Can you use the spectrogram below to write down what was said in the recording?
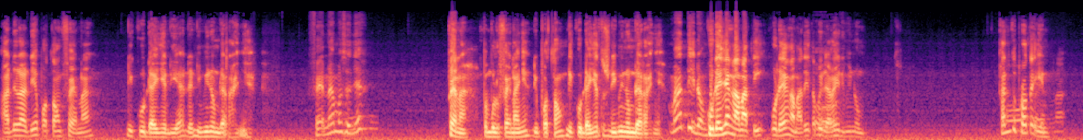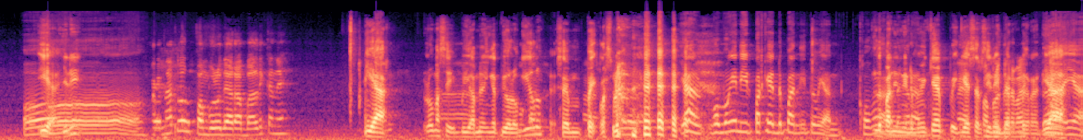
adalah dia potong vena di kudanya dia dan diminum darahnya. Vena maksudnya? Vena, pembuluh venanya dipotong di kudanya terus diminum darahnya. Mati dong. Kudanya nggak mati, kudanya nggak mati tapi Oh. darahnya diminum. Kan itu protein. Oh. Iya, jadi- Karena tuh pembuluh darah balik kan ya. Iya. Lu masih bi- ambil ingat biologi lu SMP kelas berapa? ya ngomongnya dipakai depan itu nggak Depan ini kedengeran? mic-nya geser Eh, sini biar kedengeran. Ya, Ya. iya.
